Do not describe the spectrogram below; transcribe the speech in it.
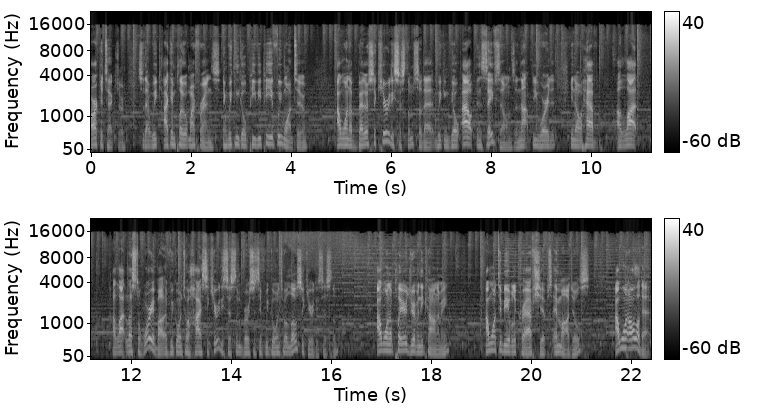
architecture so that we I can play with my friends and we can go PvP if we want to. I want a better security system so that we can go out in safe zones and not be worried, you know, have a lot a lot less to worry about if we go into a high security system versus if we go into a low security system. I want a player driven economy. I want to be able to craft ships and modules. I want all of that.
